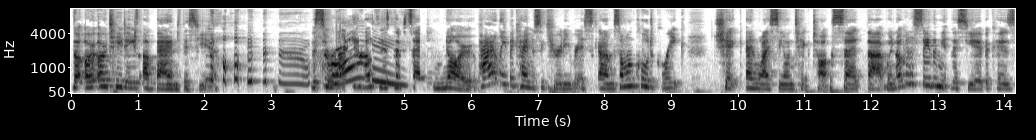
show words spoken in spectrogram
The ootds are banned this year The sorority Why? houses have said no. Apparently, it became a security risk. Um, someone called Greek Chick NYC on TikTok said that we're not going to see them yet this year because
